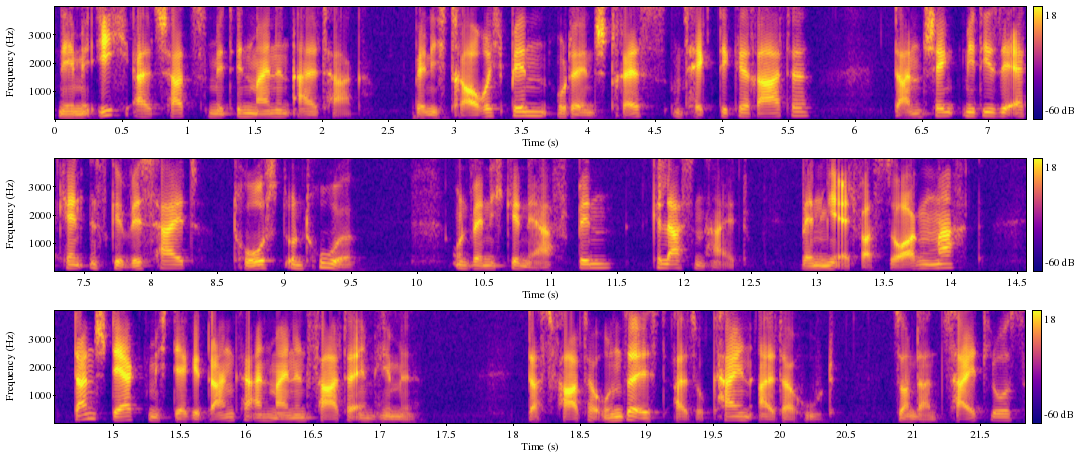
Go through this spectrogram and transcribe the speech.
nehme ich als Schatz mit in meinen Alltag. Wenn ich traurig bin oder in Stress und Hektik gerate, dann schenkt mir diese Erkenntnis Gewissheit, Trost und Ruhe. Und wenn ich genervt bin, Gelassenheit. Wenn mir etwas Sorgen macht, dann stärkt mich der Gedanke an meinen Vater im Himmel. Das Vaterunser ist also kein alter Hut, sondern zeitlos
